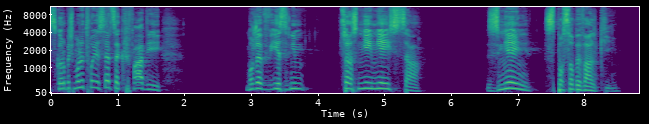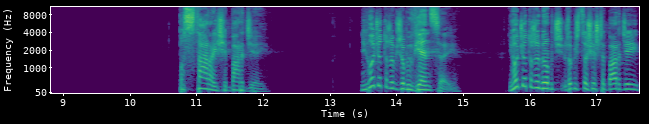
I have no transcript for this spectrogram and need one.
skoro być może Twoje serce krwawi, może jest w nim coraz mniej miejsca, zmień sposoby walki. Postaraj się bardziej. Nie chodzi o to, żebyś robił więcej. Nie chodzi o to, żeby robić, robić coś jeszcze bardziej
